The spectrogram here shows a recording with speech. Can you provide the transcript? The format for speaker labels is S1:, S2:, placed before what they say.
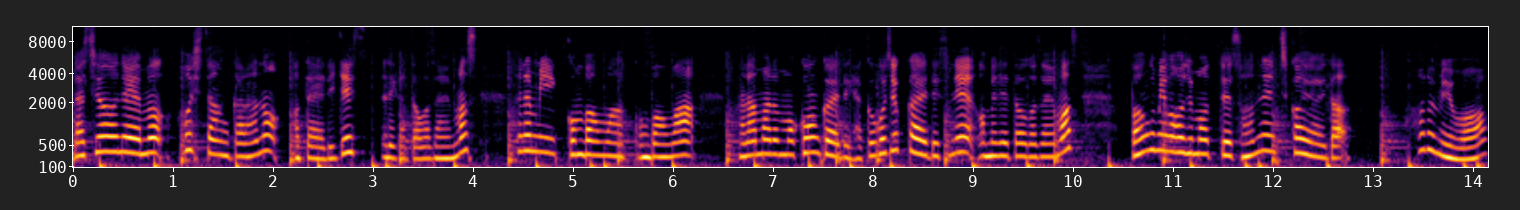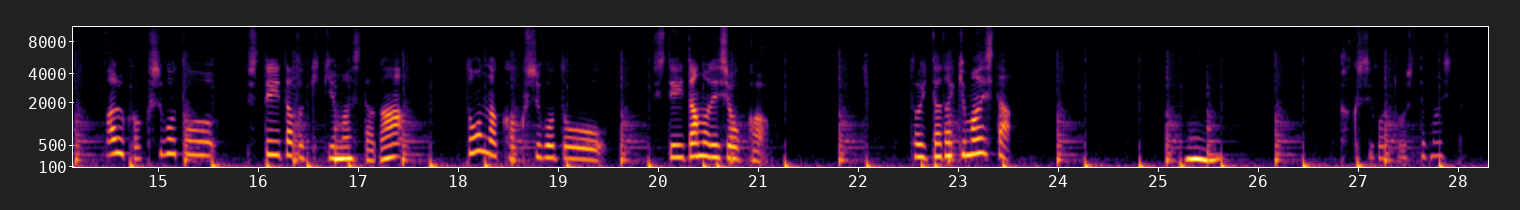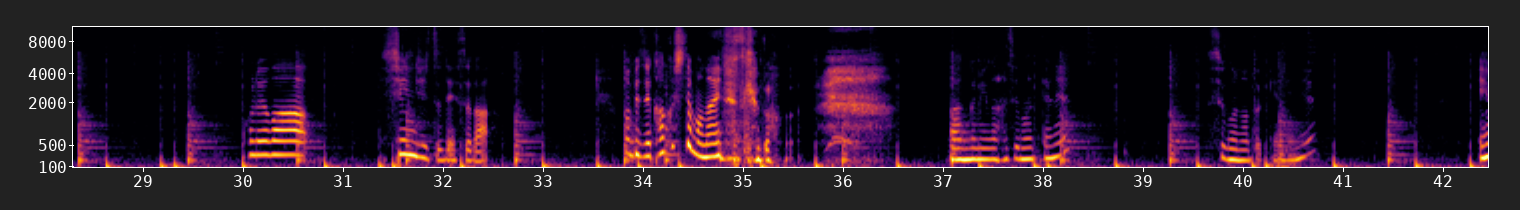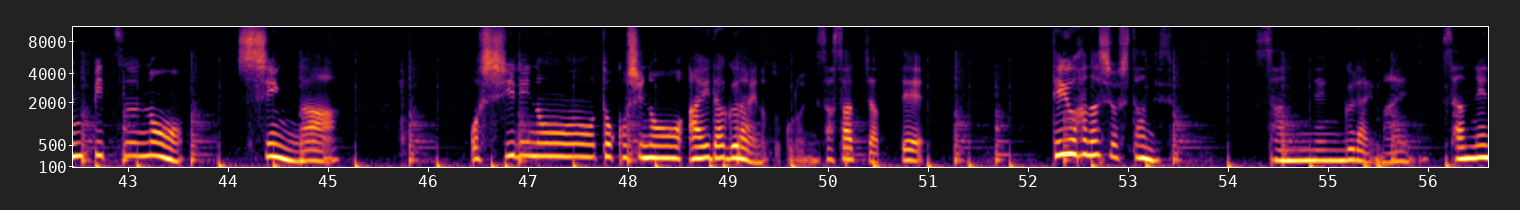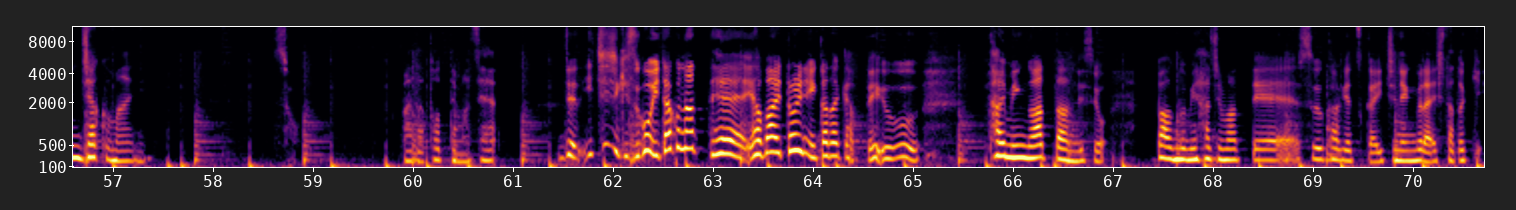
S1: ラジオネーム、星さんからのお便りです。ありがとうございます。はなみ、こんばんは、こんばんは。はらまるも今回で150回ですね。おめでとうございます。番組が始まって3年近い間、はるみはある隠し事をしていたと聞きましたが、どんな隠し事をしていたのでしょうか？といただきました。うん。隠し事をしてました。これは真実ですが、まあ、別に隠してもないんですけど 番組が始まってねすぐの時にね鉛筆の芯がお尻のと腰の間ぐらいのところに刺さっちゃってっていう話をしたんですよ。3年ぐらい前に。3年弱前に。まだ取ってません。で一時期すごい痛くなってやばい取りに行かなきゃっていうタイミングがあったんですよ。番組始まって数ヶ月か1年ぐらいした時。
